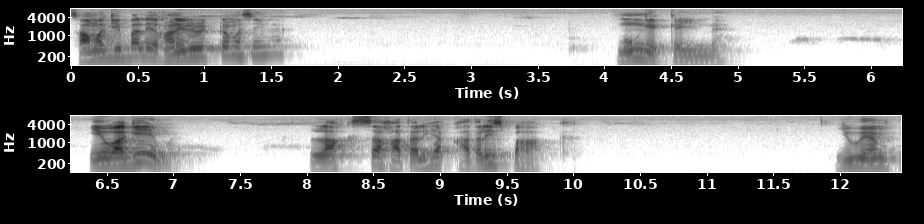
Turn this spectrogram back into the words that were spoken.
සමගි බලය රනිල් වික්‍රමසිංහ මුං එක්ක ඉන්න. ඒ වගේම ලක්ස හතලිහක් හතලිස් පහක් UMP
